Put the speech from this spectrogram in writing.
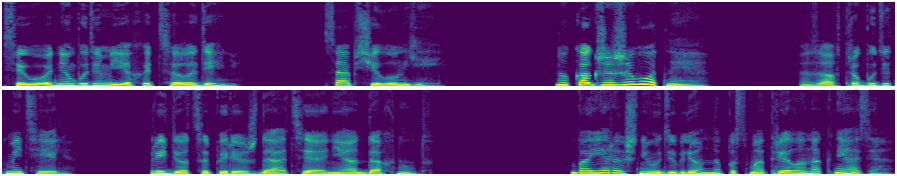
«Сегодня будем ехать целый день», — сообщил он ей. «Но как же животные?» «Завтра будет метель. Придется переждать, и они отдохнут». Боярышня удивленно посмотрела на князя,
